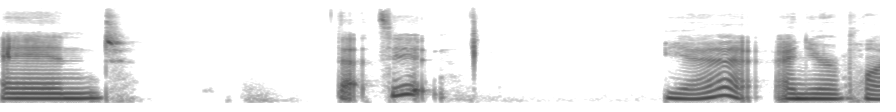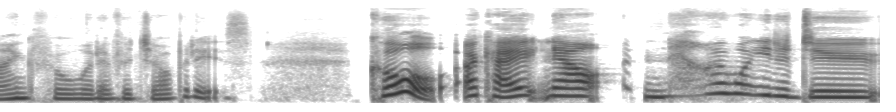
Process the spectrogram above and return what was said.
and that's it. Yeah. And you're applying for whatever job it is. Cool. Okay. Now, now I want you to do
